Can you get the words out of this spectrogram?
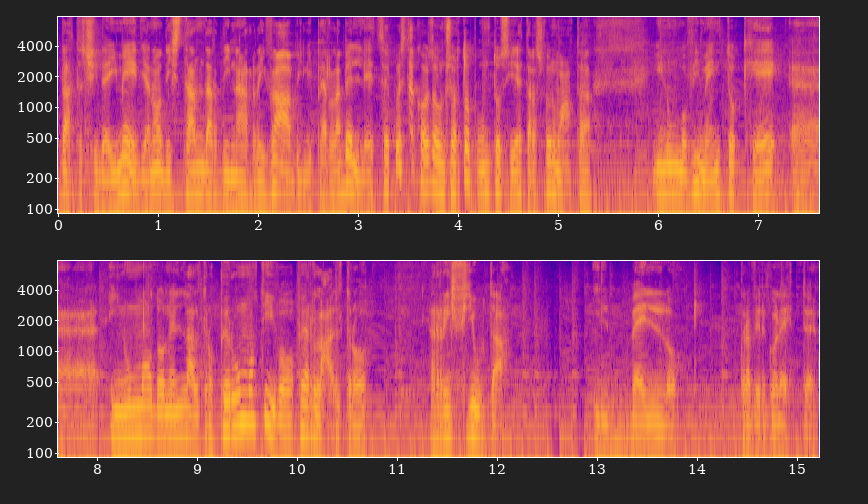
dataci dai media, no? di standard inarrivabili per la bellezza e questa cosa a un certo punto si è trasformata in un movimento che eh, in un modo o nell'altro, per un motivo o per l'altro, rifiuta il bello, tra virgolette,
